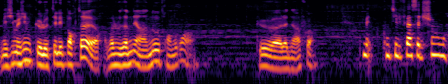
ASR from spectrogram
Mais j'imagine que le téléporteur va nous amener à un autre endroit que euh, la dernière fois. Mais qu'ont-ils fait à cette chambre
